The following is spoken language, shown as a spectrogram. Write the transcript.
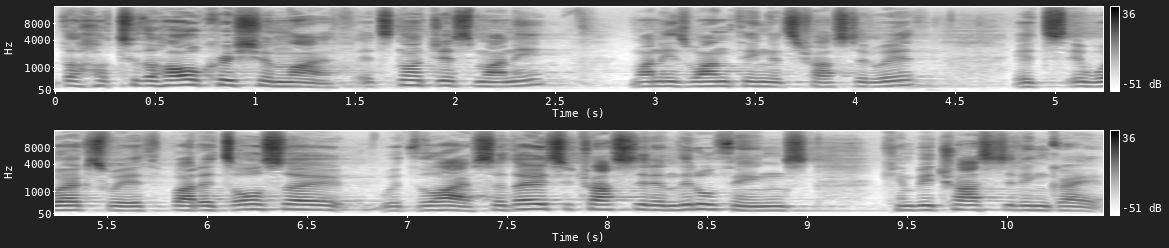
the, to the whole Christian life. It's not just money. Money is one thing it's trusted with. It's, it works with, but it's also with life. So those who trusted in little things can be trusted in great.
